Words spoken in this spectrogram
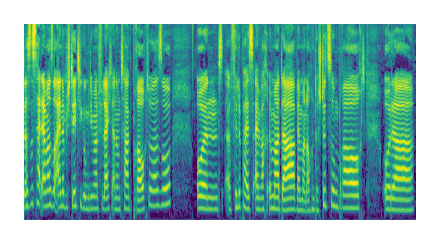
das ist halt einmal so eine Bestätigung, die man vielleicht an einem Tag braucht oder so. Und äh, Philippa ist einfach immer da, wenn man auch Unterstützung braucht oder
